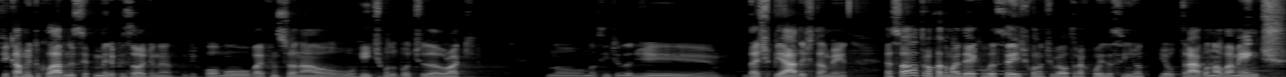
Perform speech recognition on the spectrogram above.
fica muito claro nesse primeiro episódio, né? De como vai funcionar o ritmo do Bot da Rock no, no sentido de das piadas também. É só trocando uma ideia com vocês, quando tiver outra coisa assim eu, eu trago novamente.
